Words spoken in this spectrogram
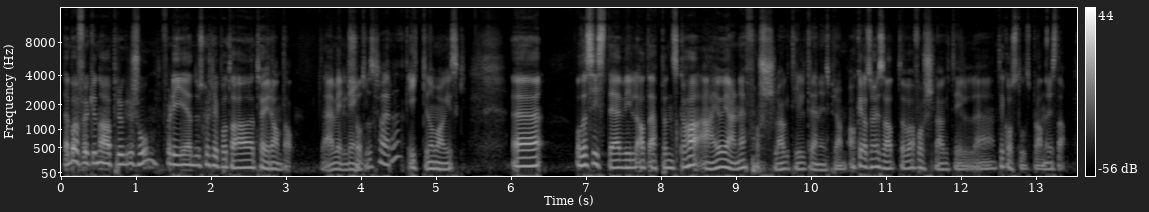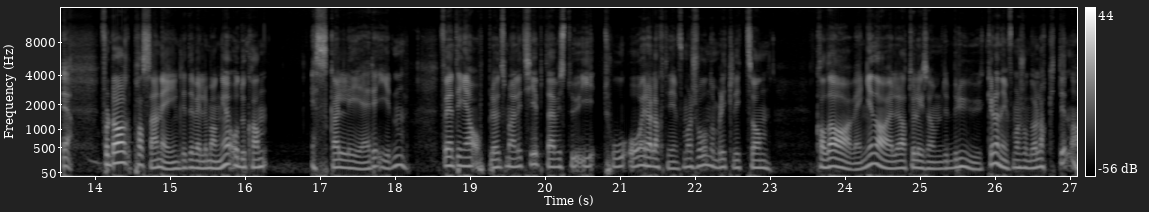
Det er bare for å kunne ha progresjon, fordi du skal slippe å ta et høyere antall. Det er veldig Så enkelt. det skal være. Ikke noe magisk. Uh, og det siste jeg vil at appen skal ha, er jo gjerne forslag til treningsprogram. Akkurat som vi sa at det var forslag til, til kostholdsplaner i stad. Ja. For da passer den egentlig til veldig mange, og du kan eskalere i den. For en ting jeg har opplevd som er litt kjipt, det er hvis du i to år har lagt inn informasjon og blitt litt sånn Kall det avhengig, da, eller at du liksom du bruker den informasjonen du har lagt inn. da.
